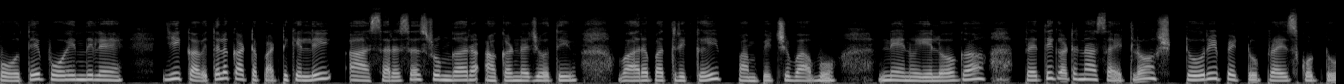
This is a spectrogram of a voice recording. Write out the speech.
పోతే పోయిందిలే. ఈ కవితల కట్ట పట్టుకెళ్ళి ఆ సరస శృంగార అఖండ జ్యోతి పంపించు బాబు. నేను ఈలోగా ప్రతిఘటన సైట్లో స్టోరీ పెట్టు ప్రైజ్ కొట్టు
